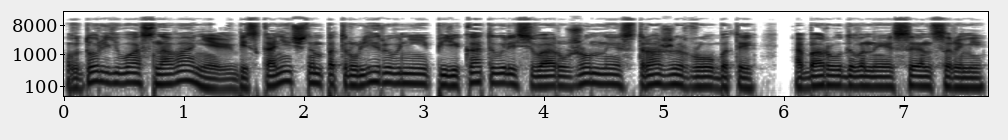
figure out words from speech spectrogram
Вдоль его основания в бесконечном патрулировании перекатывались вооруженные стражи-роботы, оборудованные сенсорами.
